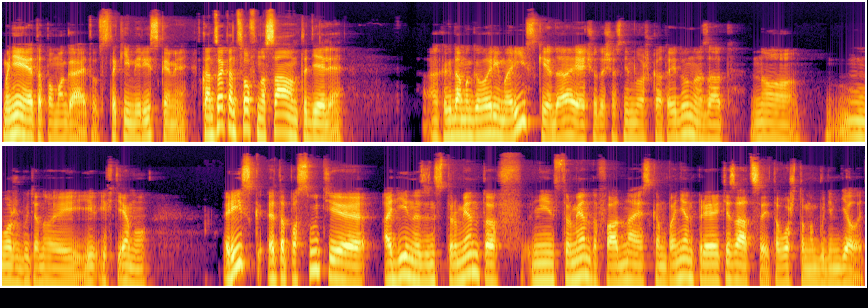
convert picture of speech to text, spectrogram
Мне это помогает вот с такими рисками. В конце концов, на самом-то деле, а когда мы говорим о риске, да, я что-то сейчас немножко отойду назад, но, может быть, оно и, и, и в тему. Риск — это, по сути, один из инструментов, не инструментов, а одна из компонент приоритизации того, что мы будем делать.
